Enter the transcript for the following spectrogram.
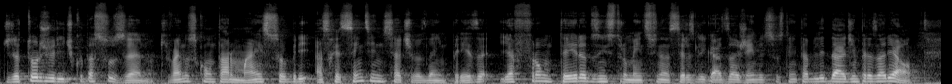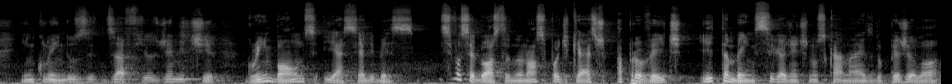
diretor jurídico da Suzano, que vai nos contar mais sobre as recentes iniciativas da empresa e a fronteira dos instrumentos financeiros ligados à agenda de sustentabilidade empresarial, incluindo os desafios de emitir green bonds e SLBs. E se você gosta do nosso podcast, aproveite e também siga a gente nos canais do PGLO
